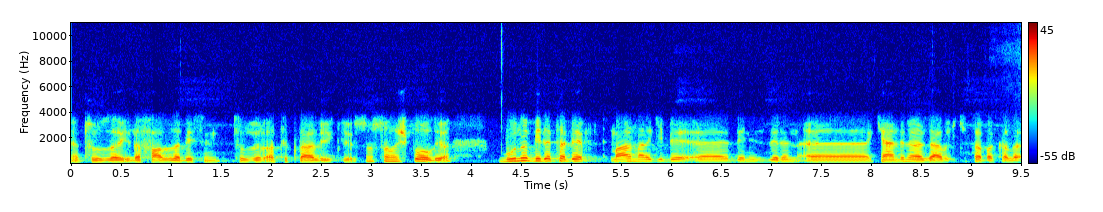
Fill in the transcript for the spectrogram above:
e, tuzlarıyla fazla besin tuzları atıklarla yüklüyorsunuz. Sonuç bu oluyor. Bunu bir de tabii Marmara gibi e, denizlerin e, kendine özel bu iki tabakalı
